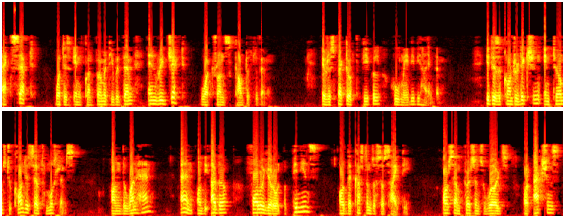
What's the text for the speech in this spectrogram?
Accept what is in conformity with them and reject what runs counter to them irrespective of the people who may be behind them. It is a contradiction in terms to call yourself Muslims on the one hand and on the other follow your own opinions or the customs of society or some person's words or actions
